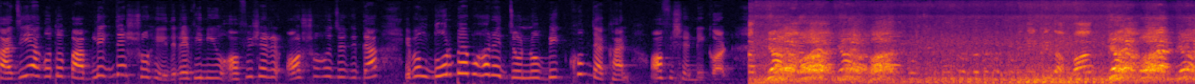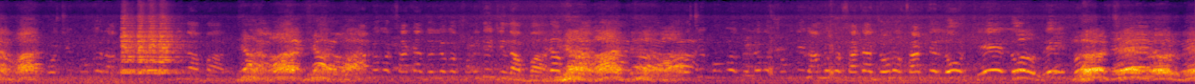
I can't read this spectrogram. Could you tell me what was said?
কাজী আগত পাবলিকদের সহিত রেভিনিউ অফিসারের অসহযোগিতা এবং দুর্ব্যবহারের জন্য বিক্ষোভ দেখান অফিসের নিকট। জিন্দাবাদ। রামনগর রামনগর শাখা লড়ছে লড়বে লড়ছে লড়বে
